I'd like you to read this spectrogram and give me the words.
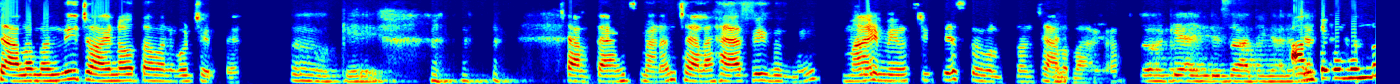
చాలా మంది జాయిన్ అవుతామని కూడా చెప్పారు. ఓకే. చాలా థ్యాంక్స్ మేడం. చాలా హ్యాపీగా ఉంది. మా మేము స్టిచ్ చేసుకోగలుగుతాం చాలా బాగా. ఓకే అండి స్వాతి గారు. అంతకు ముందు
